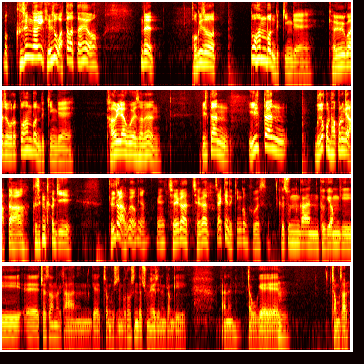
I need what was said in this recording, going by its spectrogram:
뭐 그 생각이 계속 왔다 갔다 해요. 근데 거기서 또 한 번 느낀 게 결과적으로 또 한 번 느낀 게 가을 야구에서는 일단 일단 무조건 바꾸는 게 낫다 그 생각이 들더라고요 그냥, 그냥 제가 제가 짧게 느낀 건 그거였어요. 그 순간 그 경기에 최선을 다하는 게 정규진보다 훨씬 더 중요해지는 경기라는 야구계의 음. 정설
